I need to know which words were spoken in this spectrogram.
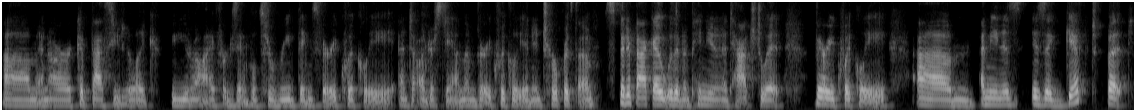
um, and our capacity to like you and i for example to read things very quickly and to understand them very quickly and interpret them spit it back out with an opinion attached to it very quickly um, i mean is is a gift but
